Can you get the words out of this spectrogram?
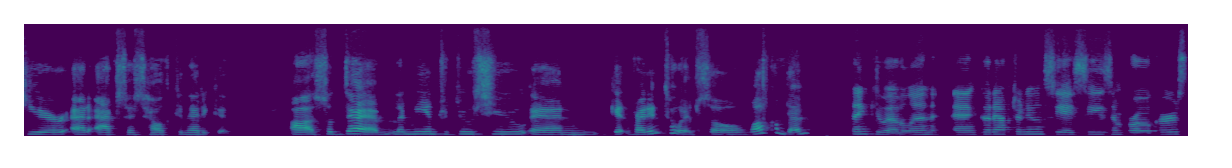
here at Access Health Connecticut. Uh, so Deb, let me introduce you and get right into it. So welcome, Deb. Thank you, Evelyn, and good afternoon, CACs and brokers.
